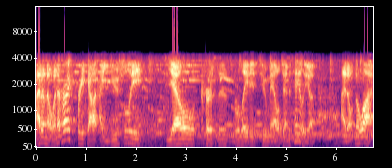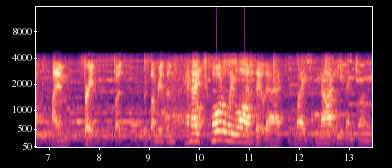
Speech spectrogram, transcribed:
I don't know, whenever I freak out, I usually yell curses related to male genitalia. I don't know why. I am straight, but for some reason. and. I totally lost Genitalia. that. Like, not even funny.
